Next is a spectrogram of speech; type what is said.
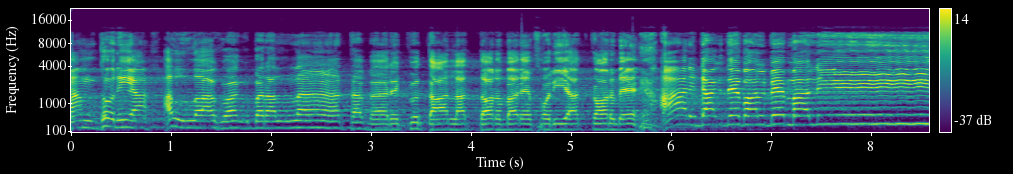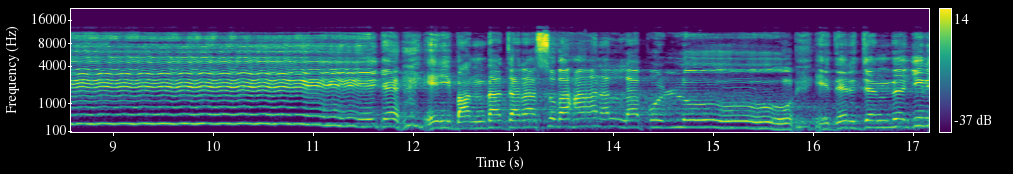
নাম ধরিয়া আল্লাহ আকবার আল্লাহ তাবার কুতালা দরবারে ফরিয়াদ করবে। আর ডাক দে বলবে, মালিক এই বান্দা যারা সুবাহান আল্লাহ পড়ল, এদের জিন্দগির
